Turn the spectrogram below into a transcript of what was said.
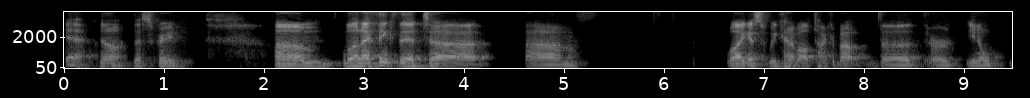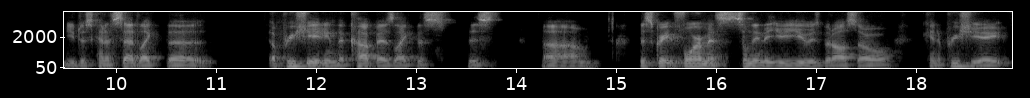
Yeah, no, that's great. Um, well, and I think that uh, um, well, I guess we kind of all talked about the, or you know, you just kind of said like the appreciating the cup as like this this um, this great form. It's something that you use, but also can appreciate.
